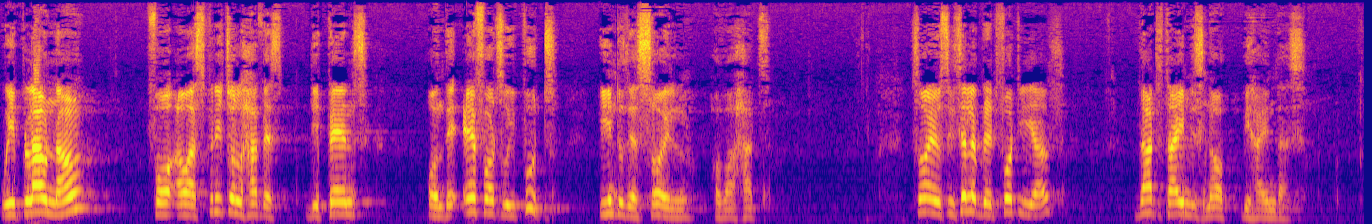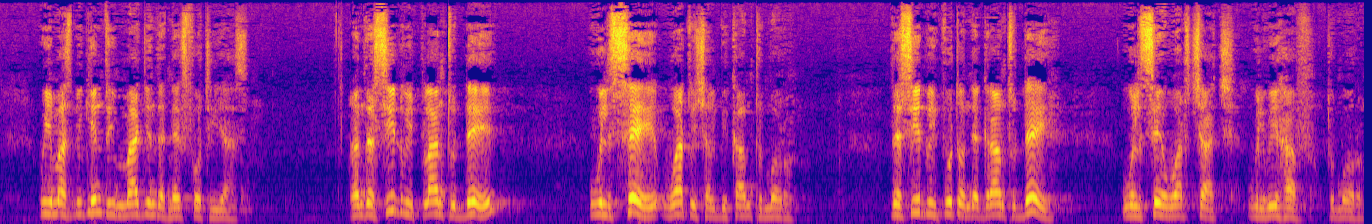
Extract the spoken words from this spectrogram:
We plow now, for our spiritual harvest depends on the efforts we put into the soil of our hearts. So as we celebrate 40 years, that time is now behind us. We must begin to imagine the next 40 years. And the seed we plant today will say what we shall become tomorrow. The seed we put on the ground today will say what church will we have tomorrow.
